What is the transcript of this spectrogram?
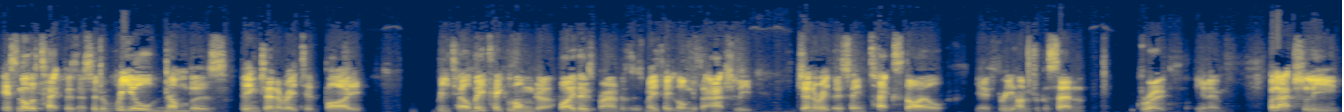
it's not a tech business. So the real numbers being generated by retail may take longer by those brand businesses may take longer to actually generate those same textile, you know, 300% growth, you know. But actually,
